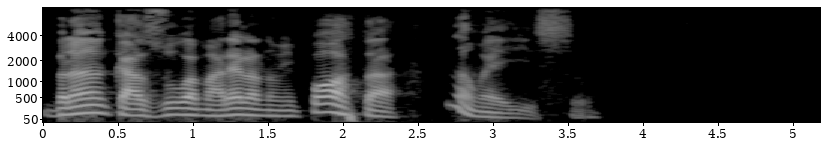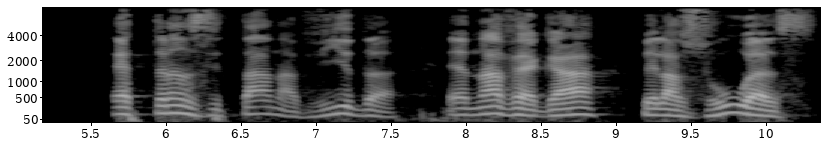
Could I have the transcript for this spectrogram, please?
branca, azul, amarela, não importa. Não é isso. É transitar na vida, é navegar pelas ruas,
